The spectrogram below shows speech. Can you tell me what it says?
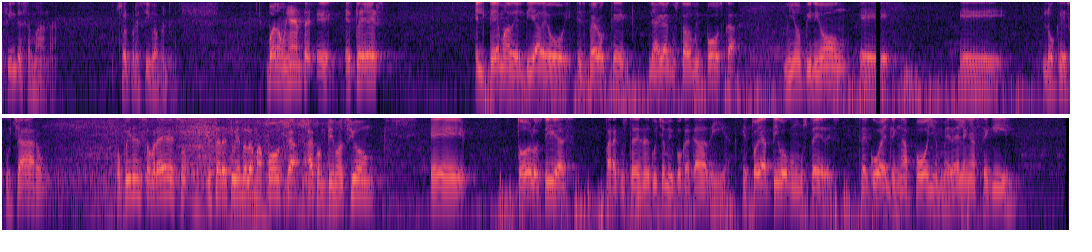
Fin de semana. Sorpresiva, perdón. Bueno, mi gente, eh, este es el tema del día de hoy. Espero que le haya gustado mi podcast, mi opinión, eh, eh, lo que escucharon. Opinen sobre eso. Estaré subiéndole más podcast a continuación. todos los días para que ustedes escuchen mi podcast cada día. Estoy activo con ustedes. Recuerden, apóyenme, denle a seguir.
